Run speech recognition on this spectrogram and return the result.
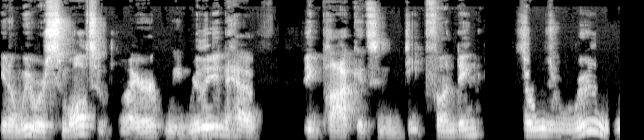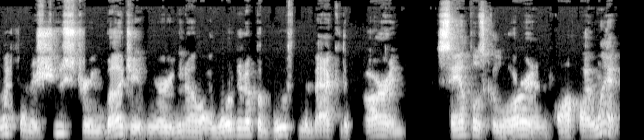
you know, we were a small supplier. We really didn't have big pockets and deep funding. So it was really much on a shoestring budget where, you know, I loaded up a booth in the back of the car and samples galore, and off I went.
